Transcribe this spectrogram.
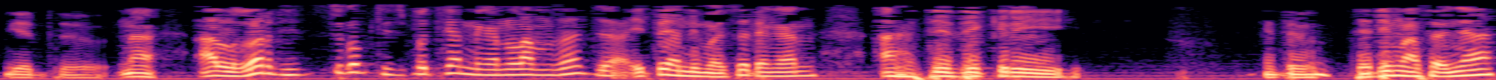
gitu. Nah, al cukup disebutkan dengan lam saja. Itu yang dimaksud dengan ahdi zikri. Itu. Jadi maksudnya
